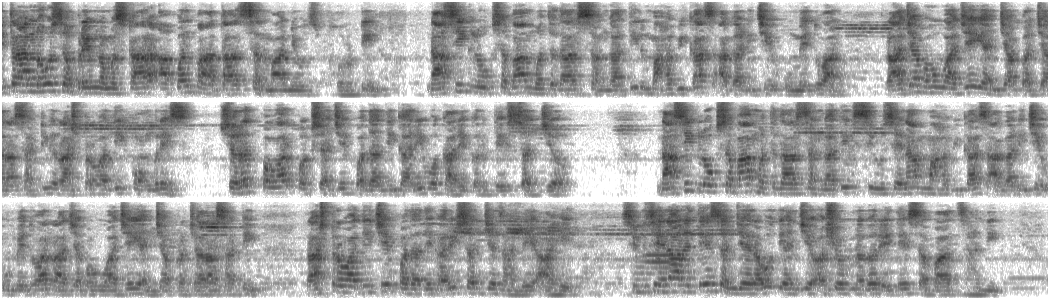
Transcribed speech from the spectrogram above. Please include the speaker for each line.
Speaker 1: मित्रांनो सप्रेम नमस्कार. आपण पाहता सन्मान न्यूज फोर्टीन नाशिक लोकसभा मतदारसंघातील महाविकास आघाडीचे उमेदवार राजाभाऊ वाजे यांच्या प्रचारासाठी राष्ट्रवादी काँग्रेस शरद पवार पक्षाचे पदाधिकारी व कार्यकर्ते सज्ज. नाशिक लोकसभा मतदारसंघातील शिवसेना महाविकास आघाडीचे उमेदवार राजाभाऊ वाजे यांच्या प्रचारासाठी राष्ट्रवादीचे पदाधिकारी सज्ज झाले आहेत. शिवसेना नेते संजय राऊत यांची अशोकनगर येथे सभा झाली.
